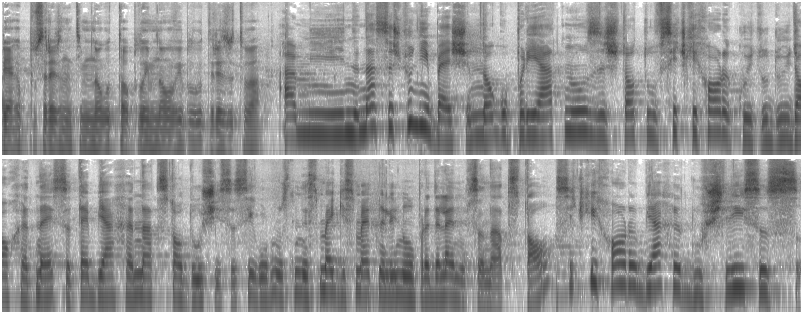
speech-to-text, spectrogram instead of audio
бяха посрещнати много топло и много ви благодаря за това. Ами, на нас също ни беше много приятно, защото всички всички хора, които дойдоха днес, те бяха над 100 души със сигурност. Не сме ги сметнали, но определено са над 100. Всички хора бяха дошли с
